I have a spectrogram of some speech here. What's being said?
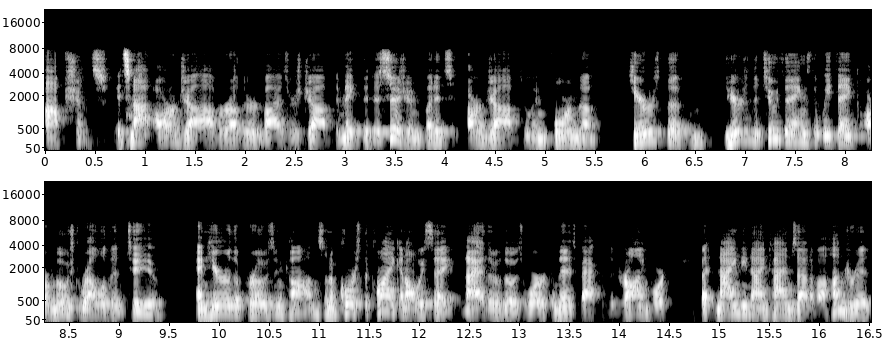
options. It's not our job or other advisors' job to make the decision, but it's our job to inform them. Here's the here's the two things that we think are most relevant to you and here are the pros and cons. And of course, the client can always say neither of those work, and then it's back to the drawing board. But 99 times out of 100,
